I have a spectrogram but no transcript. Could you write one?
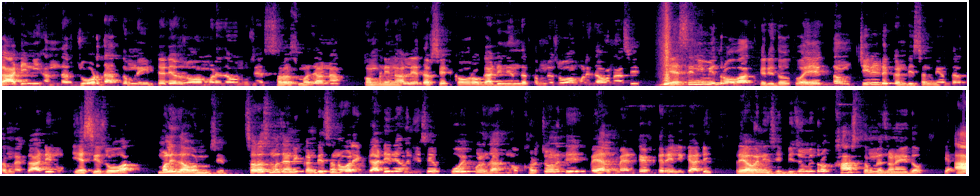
ગાડીની અંદર જોરદાર તમને ઇન્ટેરિયર જોવા મળી જવાનું છે. સરસ મજાના કંપનીના લેધર સીટ કવરો ગાડીની અંદર તમને જોવા મળી જવાના છે. એસીની મિત્રો વાત કરી દઉં તો એકદમ ચિલ્ડ કન્ડિશનની અંદર તમને ગાડીનું એસી જોવા મળી જવાનું છે. સરસ મજાની કન્ડિશન વાળી ગાડી રહેવાની છે. કોઈ પણ જાતનો ખર્ચો નથી. વેલ મેન્ટેન કરેલી ગાડી. રહેવાની છે. બીજું મિત્રો ખાસ તમને જણાવી દઉં કે આ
